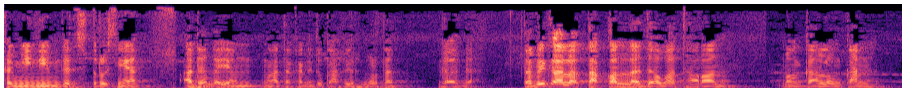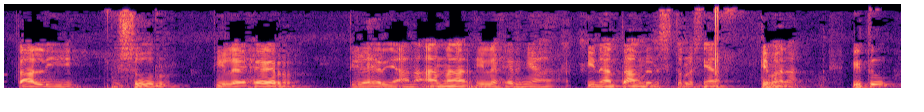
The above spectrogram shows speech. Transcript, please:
feminim dan seterusnya. Ada nggak yang mengatakan itu kafir murtad? Nggak ada. Tapi kalau taqallada wataran mengkalungkan tali busur di leher, di lehernya anak-anak, di lehernya binatang dan seterusnya. Gimana? Itu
